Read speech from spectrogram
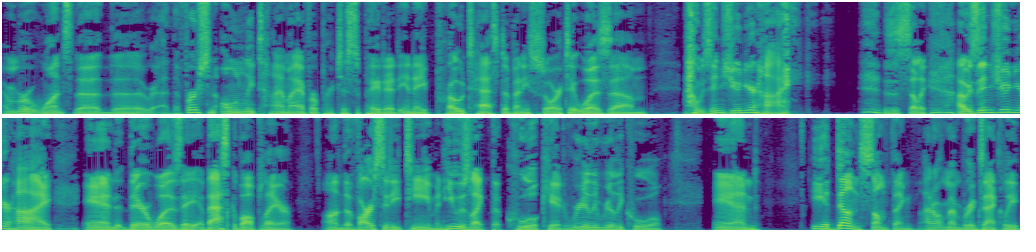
I remember once the the the first and only time I ever participated in a protest of any sort. It was um, I was in junior high. this is silly. I was in junior high, and there was a, a basketball player on the varsity team, and he was like the cool kid, really, really cool. And he had done something. I don't remember exactly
